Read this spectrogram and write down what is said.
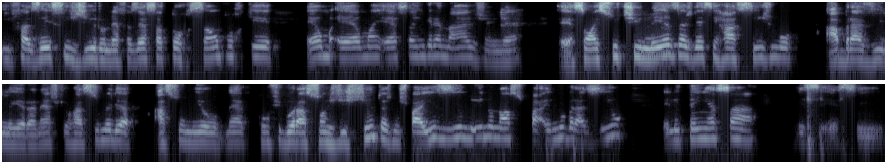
e fazer esse giro, né? fazer essa torção, porque é uma, é uma essa engrenagem, né? É, são as sutilezas desse racismo à brasileira, né? Acho que o racismo ele assumiu né, configurações distintas nos países e, e no nosso no Brasil ele tem essa esse, esse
